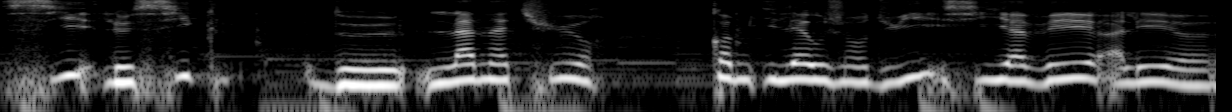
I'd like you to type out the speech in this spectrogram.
si le cycle de la nature, comme il est aujourd'hui, s'il y avait allez, euh,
